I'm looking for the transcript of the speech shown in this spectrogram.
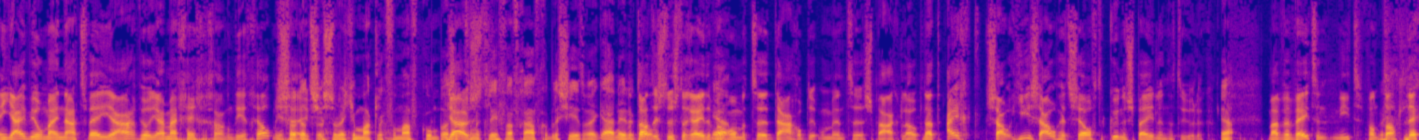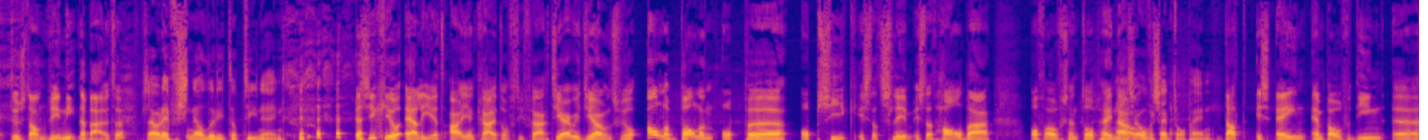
En jij wil mij na twee jaar, wil jij mij geen gegarandeerd geld meer Zodat, geven. zodat je makkelijk van me afkomt als Juist. ik van de cliff geblesseerd raak. Ja, nee, dat, Dat is dus de reden Ja. waarom het eh, daar op dit moment eh, spaak loopt. Nou, het, eigenlijk zou, hier zou hetzelfde kunnen spelen natuurlijk. Ja. Maar we weten het niet, want dat lekt dus dan weer niet naar buiten. We zouden even snel door die top 10 heen. Ezekiel Elliott, Arjen Kruithoff, die vraagt... Jerry Jones wil alle ballen op, eh op ziek. Is dat slim? Is dat haalbaar? Of over zijn top heen? Hij is Nou, over zijn top heen. dat is één. En bovendien, eh,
